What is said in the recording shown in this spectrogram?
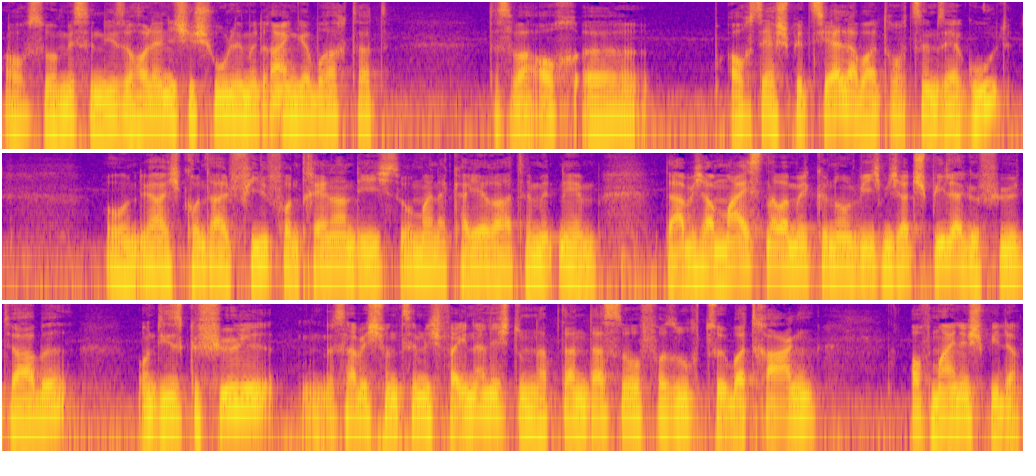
auch so ein bisschen diese holländische Schule mit reingebracht hat. Das war auch, äh, auch sehr speziell, aber trotzdem sehr gut. Und ja, ich konnte halt viel von Trainern, die ich so in meiner Karriere hatte, mitnehmen. Da habe ich am meisten aber mitgenommen, wie ich mich als Spieler gefühlt habe. Und dieses Gefühl, das habe ich schon ziemlich verinnerlicht und habe dann das so versucht zu übertragen auf meine Spieler.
